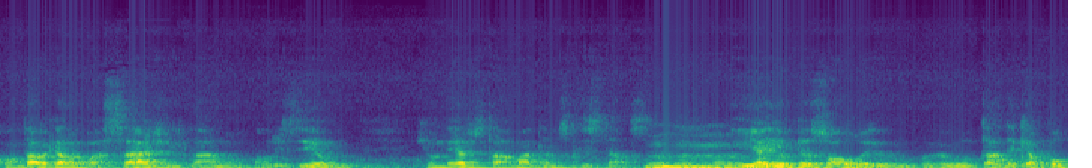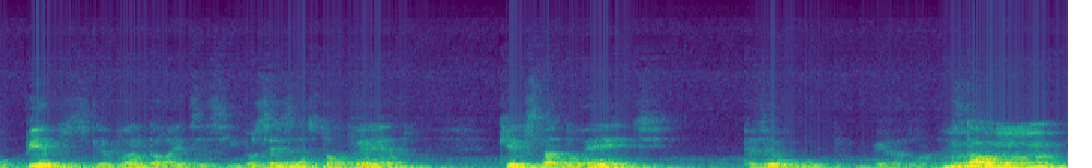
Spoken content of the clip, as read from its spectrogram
contava aquela passagem lá no Coliseu, que o Nero estava matando os cristãos. Uhum. E aí o pessoal revoltado, daqui a pouco Pedro se levanta lá e diz assim, vocês não estão vendo que ele está doente. Quer dizer, o imperador. Ele estava Uhum.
